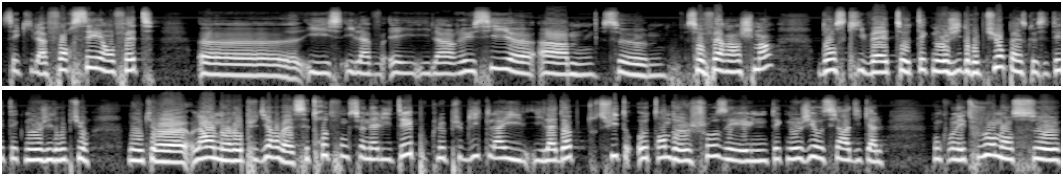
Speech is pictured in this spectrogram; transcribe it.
c'est qu'il a forcé en fait, il, a, réussi à se, se faire un chemin dans ce qui va être technologie de rupture parce que c'était technologie de rupture. Donc euh, là, on aurait pu dire bah, c'est trop de fonctionnalités pour que le public là il, adopte tout de suite autant de choses et une technologie aussi radicale. Donc on est toujours dans ce,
